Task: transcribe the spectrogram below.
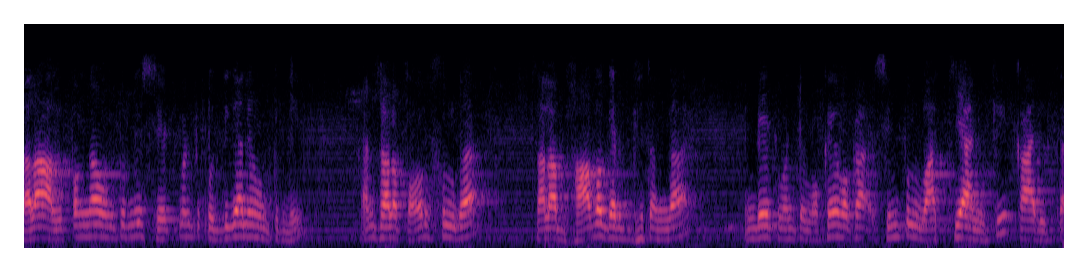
చాలా అల్పంగా ఉంటుంది స్టేట్మెంట్ కొద్దిగానే ఉంటుంది కానీ చాలా పవర్ఫుల్గా చాలా భావగర్భితంగా ఉండేటువంటి ఒకే ఒక సింపుల్ వాక్యానికి కారిక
